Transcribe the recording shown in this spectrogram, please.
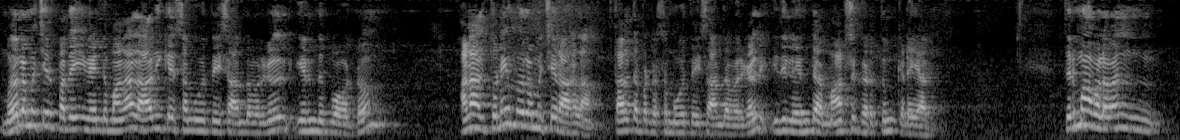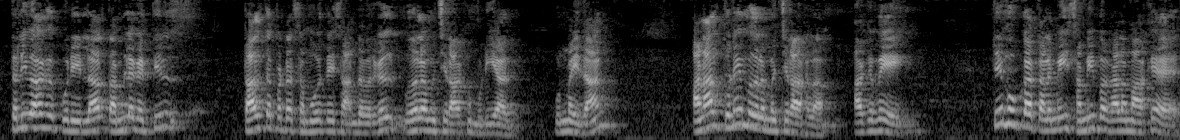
முதலமைச்சர் பதவி வேண்டுமானால் ஆதிக்க சமூகத்தை சார்ந்தவர்கள் இருந்து போகட்டும். ஆனால் துணை முதலமைச்சர் ஆகலாம். தாழ்த்தப்பட்ட சமூகத்தை சார்ந்தவர்கள் இதில் எந்த மாற்று கருத்தும் கிடையாது. திருமாவளவன் தெளிவாக கூறியுள்ளார் தமிழகத்தில் தாழ்த்தப்பட்ட சமூகத்தை சார்ந்தவர்கள் முதலமைச்சராக முடியாது. உண்மைதான். ஆனால் துணை முதலமைச்சராகலாம். ஆகவே திமுக தலைமை சமீப காலமாக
